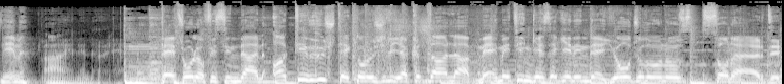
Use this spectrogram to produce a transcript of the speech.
değil mi? Aynen öyle. Petrol ofisinden aktif 3 teknolojili yakıtlarla Mehmet'in gezegeninde yolculuğunuz sona erdi.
